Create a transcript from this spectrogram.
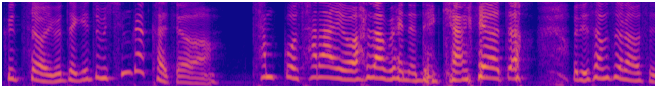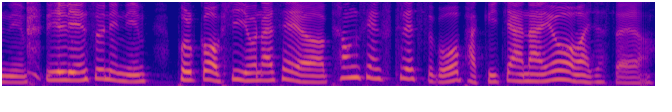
그쵸, 이거 되게 좀 심각하죠. 참고 살아요 하려고 했는데 그냥 헤어져. 우리 삼손하우스님, 릴리앤 소니님, 볼 거 없이 이혼하세요. 평생 스트레스고 바뀌지 않아요 하셨어요.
